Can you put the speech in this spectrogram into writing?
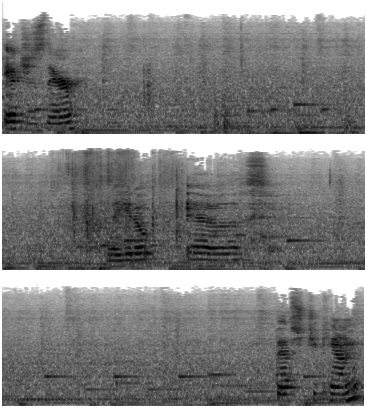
edges there. Lay it out as best you can.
